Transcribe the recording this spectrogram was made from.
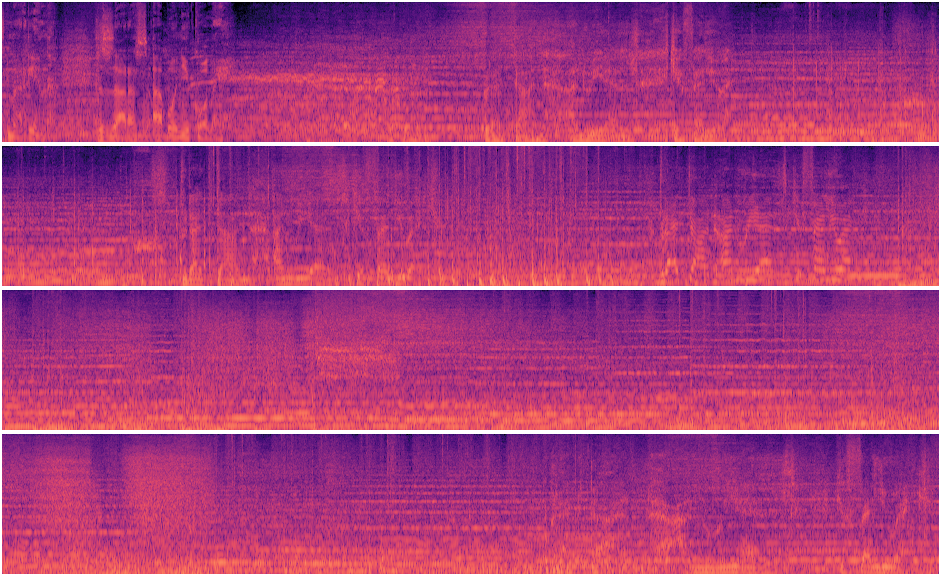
гаразд, Мерлін. Зараз або ніколи. Brydan yn wiel geffeliwe. Brydan yn wiel geffeliwe. Brydan Kerouac.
